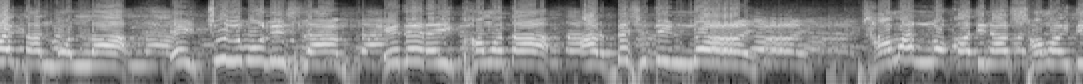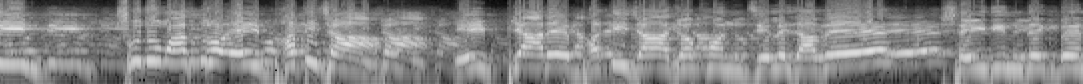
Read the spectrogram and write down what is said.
শয়তান মোল্লা, এই চুলবুল ইসলাম, এদের এই ক্ষমতা আর বেশি দিন নয়। সামান্য কদিন আর সময় দিন শুধুমাত্র এই ভাতিজা, এই প্যারে ভাতিজা যখন জেলে যাবে, সেই দিন দেখবেন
